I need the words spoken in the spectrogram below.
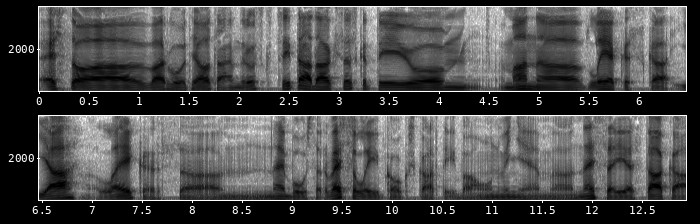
Es to varbūt jautājumu drusku citādāk saskatīju. Man uh, liekas, ka ja Lakers uh, nebūs ar veselību kaut kas kārtībā un viņiem uh, nesaies tā, kā,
